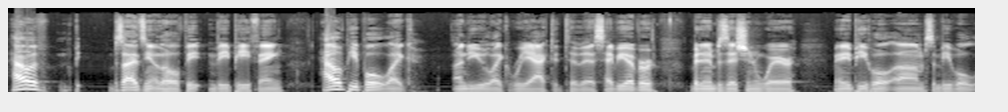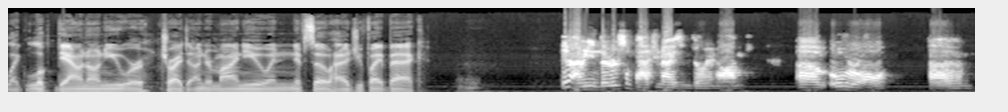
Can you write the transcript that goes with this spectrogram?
how have besides you know the whole VP thing, how have people like under you like reacted to this? Have you ever been in a position where maybe people, um, some people like looked down on you or tried to undermine you, and if so, how did you fight back? Yeah, I mean there was some patronizing going on. Um, overall, um,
